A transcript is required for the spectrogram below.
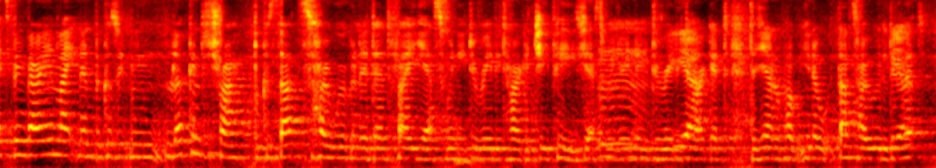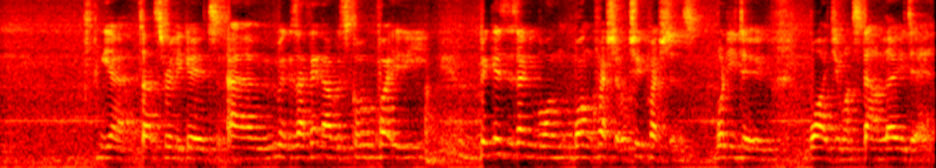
it's been very enlightening because we've been looking to track because that's how we're going to identify. Yes, we need to really target GPs. Yes, we do need to really Mm, yeah. target the general public. You know, that's how we'll do Yeah. it. Yeah, that's really good um, because I think that was quite because there's only one one question or two questions. What do you do? Why do you want to download it?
